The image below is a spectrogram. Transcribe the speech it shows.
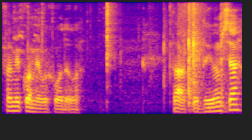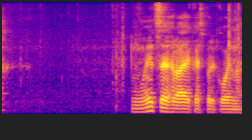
Фамікомі виходила. Так, подивимося. Ну і це гра якась прикольна.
